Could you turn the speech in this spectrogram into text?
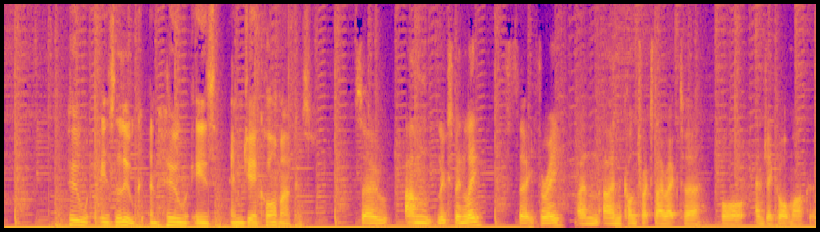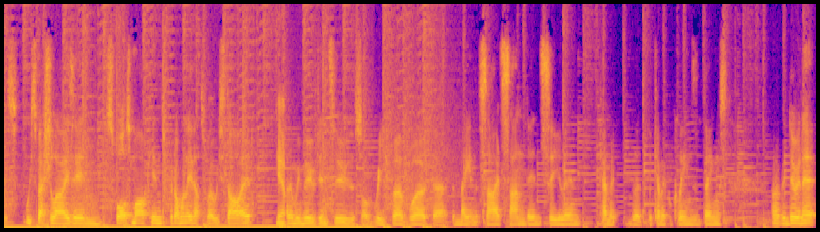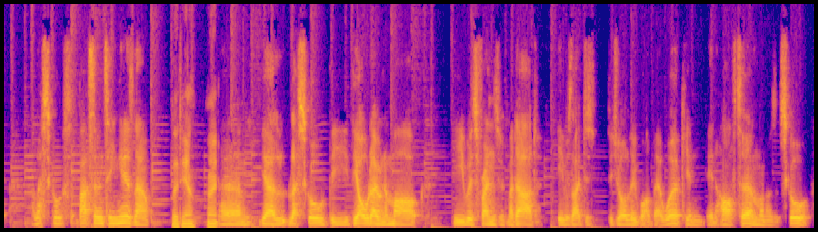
who is Luke and who is MJ Courtmarkers? So I'm Luke Spindley, 33, and I'm the contracts director for MJ Courtmarkers. We specialise in sports markings predominantly. That's where we started. Yep. And then we moved into the sort of refurb work, the, the maintenance side, sanding, sealing, chemi- the, the chemical cleans and things. And I've been doing it left school about 17 years now. Bloody hell, right. Um, yeah, left school. The the old owner, Mark, he was friends with my dad. He was like, did, did your Luke want a bit of work in, in half term when I was at school?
